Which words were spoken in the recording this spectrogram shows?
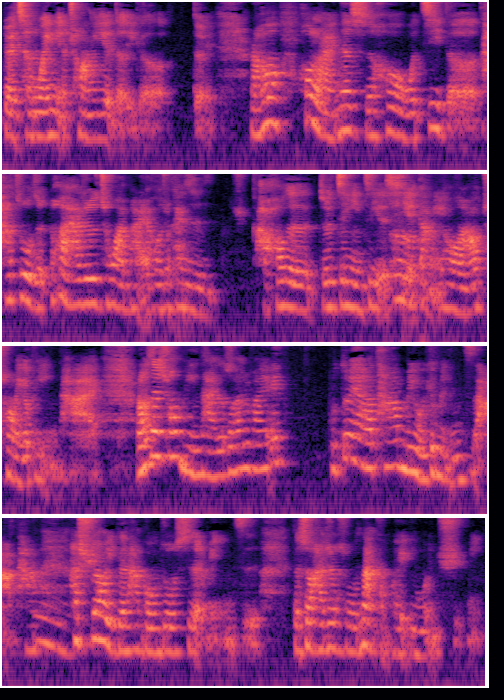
对，成为你的创业的一个对。然后后来那时候我记得他做着，后来他就是抽完牌以后就开始好好的就是经营自己的斜杠，以后然后创了一个平台，然后在创平台的时候他就发现，哎。不对啊，他没有一个名字啊，他他需要一个他工作室的名字。的时候，他就说那可不可以英文取名？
